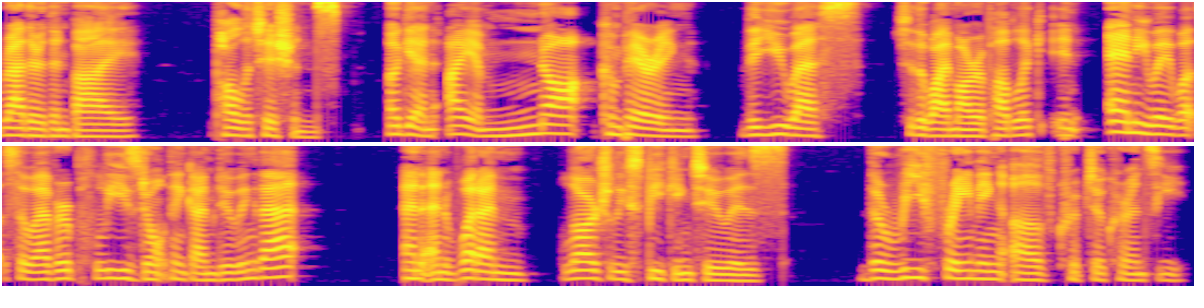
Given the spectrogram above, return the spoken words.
rather than by politicians. Again, I am not comparing the US to the Weimar Republic in any way whatsoever. Please don't think I'm doing that. And, and what I'm largely speaking to is the reframing of cryptocurrency,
